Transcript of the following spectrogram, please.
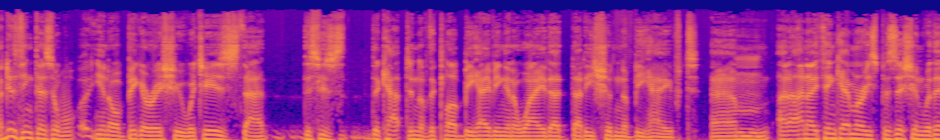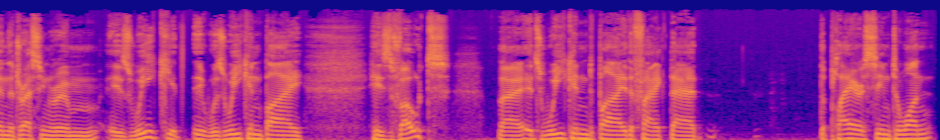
I do think there's a you know a bigger issue, which is that this is the captain of the club behaving in a way that, that he shouldn't have behaved, um, and, and I think Emery's position within the dressing room is weak. It, it was weakened by his vote. Uh, it's weakened by the fact that the players seem to want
